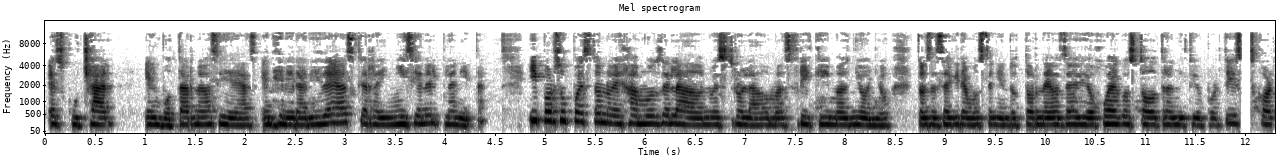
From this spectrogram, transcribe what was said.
escuchar en votar nuevas ideas, en generar ideas que reinicien el planeta. Y por supuesto no dejamos de lado nuestro lado más friki y más ñoño. Entonces seguiremos teniendo torneos de videojuegos, todo transmitido por Discord.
